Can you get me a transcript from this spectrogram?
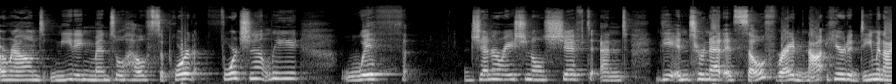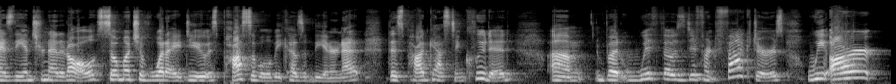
around needing mental health support. Fortunately, with generational shift and the internet itself, right? Not here to demonize the internet at all. So much of what I do is possible because of the internet, this podcast included. Um, but with those different factors, we are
